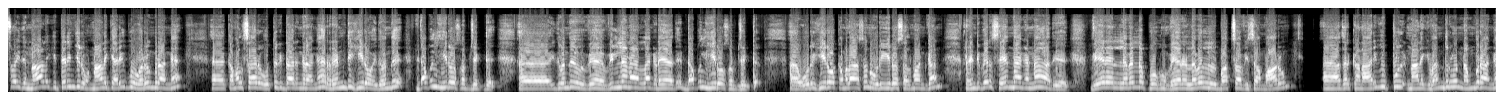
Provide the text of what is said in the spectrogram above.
ஸோ இது நாளைக்கு தெரிஞ்சிடும் நாளைக்கு அறிவிப்பு வருங்கிறாங்க. கமல் சார் ஒத்துக்கிட்டாருங்கிறாங்க. ரெண்டு ஹீரோ இது வந்து டபுள் ஹீரோ சப்ஜெக்ட் இது வந்து வில்லனெல்லாம் கிடையாது. டபுள் ஹீரோ சப்ஜெக்ட் ஒரு ஹீரோ கமல்ஹாசன் ஒரு ஹீரோ சல்மான் கான். ரெண்டு பேரும் சேர்ந்தாங்கன்னா அது வேற லெவலில் போகும். வேற லெவல் பாக்ஸ் ஆஃபீஸாக மாறும். அதற்கான அறிவிப்பு நாளைக்கு வந்துடும் நம்புகிறாங்க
